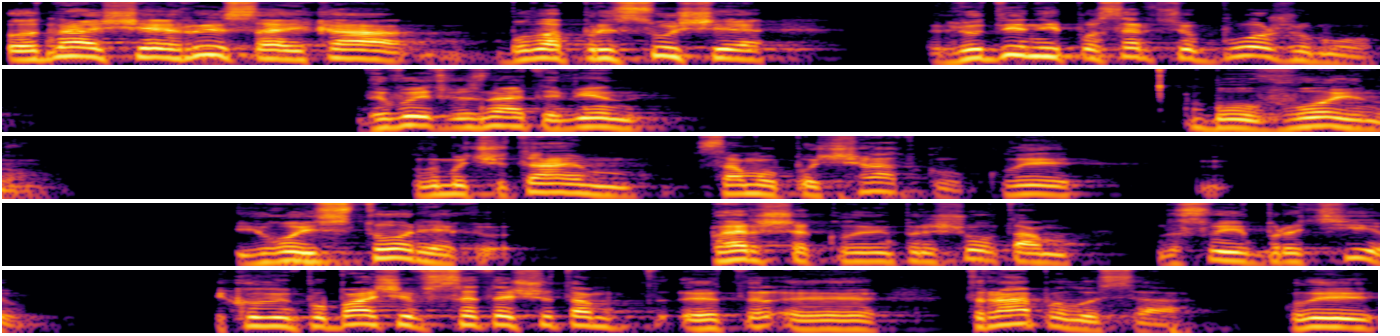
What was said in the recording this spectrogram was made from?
одна ще риса, яка була присуща людині по серцю Божому. Давид, ви знаєте, він був воїном. Коли ми читаємо з самого початку, коли його історія, перша, коли він прийшов там до своїх братів, і коли він побачив все те, що там е, трапилося, коли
